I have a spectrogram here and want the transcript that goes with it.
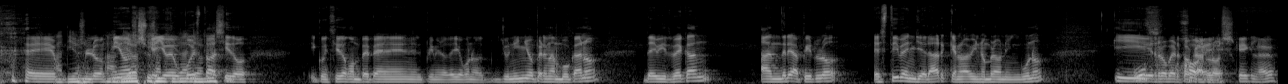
eh, Adiós- los míos que yo he puesto ha sido, y coincido con Pepe en el primero de ellos, bueno, Juninho Pernambucano, David Beckham, Andrea Pirlo, Steven Gerrard, que no lo habéis nombrado ninguno, y uf, Roberto joder, Carlos. Es que claro.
